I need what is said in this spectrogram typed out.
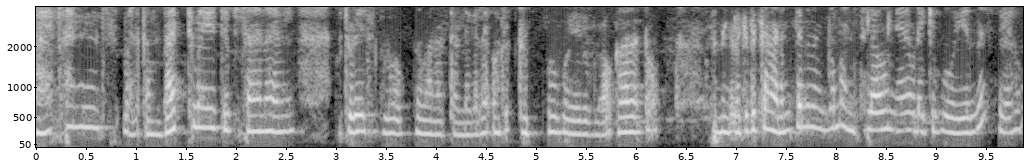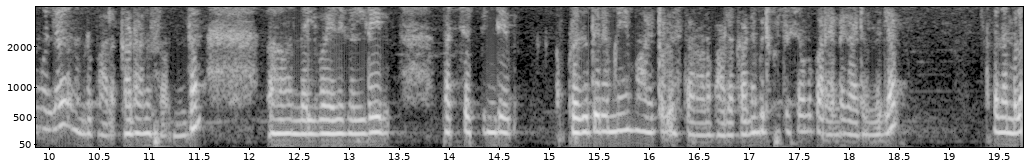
Hi friends welcome back to my YouTube channel today's vlog എന്ന് പറഞ്ഞിട്ടുണ്ടെങ്കിൽ ഒരു ട്രിപ്പ് പോയൊരു വ്ളോഗാണ് കേട്ടോ അപ്പം നിങ്ങൾക്കിത് കാണുമ്പോൾ തന്നെ നിങ്ങൾക്ക് മനസ്സിലാവും ഞാൻ ഇവിടേക്ക് പോയെന്ന്. വേറൊന്നുമില്ല നമ്മുടെ പാലക്കാടാണ് സ്വന്തം. നെൽവയലുകളുടെയും പച്ചപ്പിന്റെയും പ്രകൃതിരമണീയമായിട്ടുള്ള സ്ഥലമാണ് പാലക്കാടിനെ പറ്റി പ്രത്യേകിച്ച് നമ്മൾ പറയേണ്ട കാര്യമൊന്നുമില്ല. അപ്പം നമ്മൾ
